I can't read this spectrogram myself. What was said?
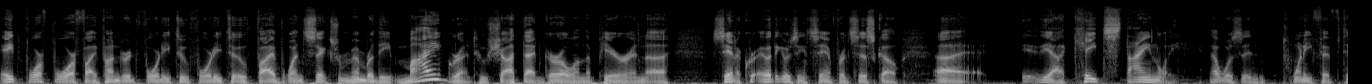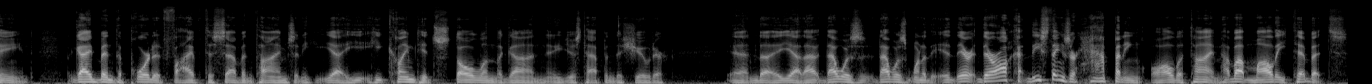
844 500 4242 516. Remember the migrant who shot that girl on the pier in uh, Santa. Cruz. I think it was in San Francisco. Uh, yeah, Kate Steinle. That was in 2015. The guy had been deported five to seven times, and he yeah he, he claimed he'd stolen the gun, and he just happened to shoot her. And uh, yeah, that that was that was one of the they're they're all these things are happening all the time. How about Molly Tibbetts?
